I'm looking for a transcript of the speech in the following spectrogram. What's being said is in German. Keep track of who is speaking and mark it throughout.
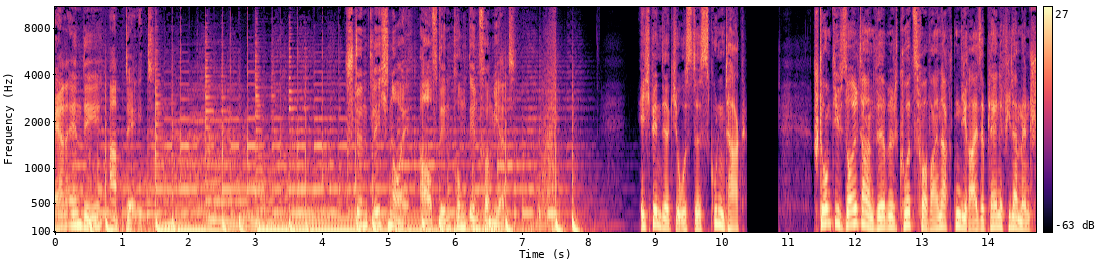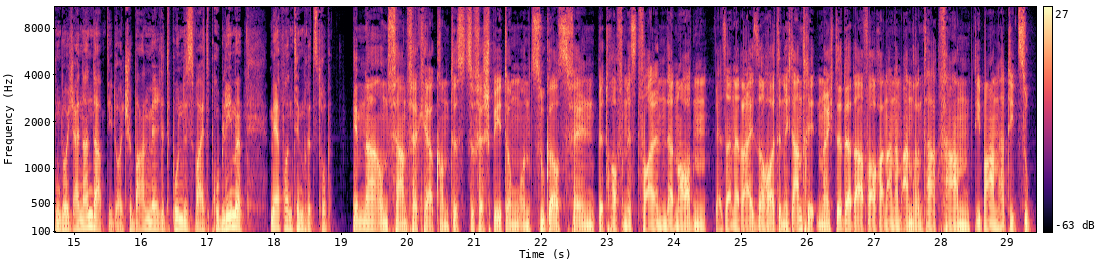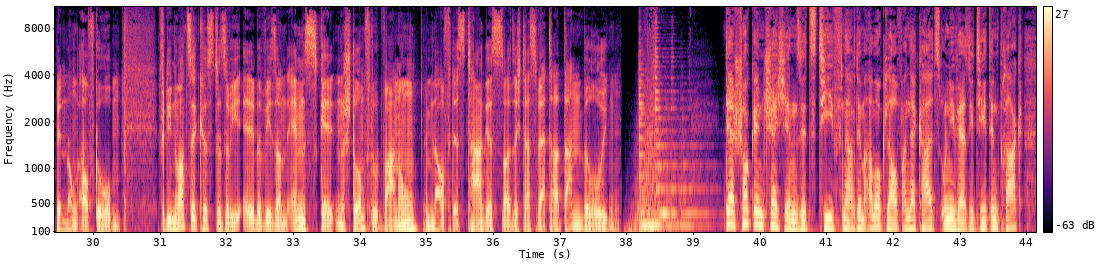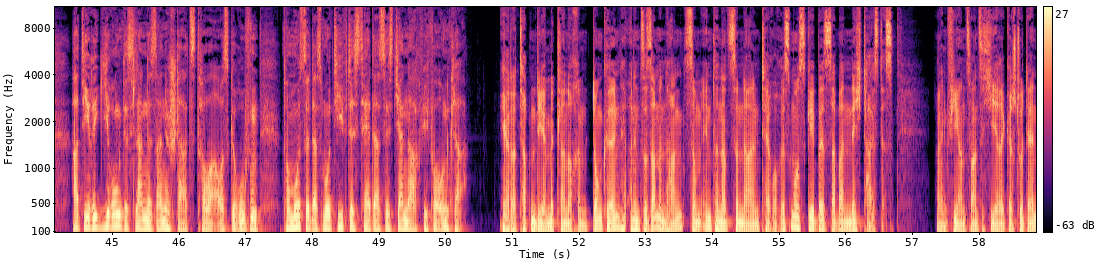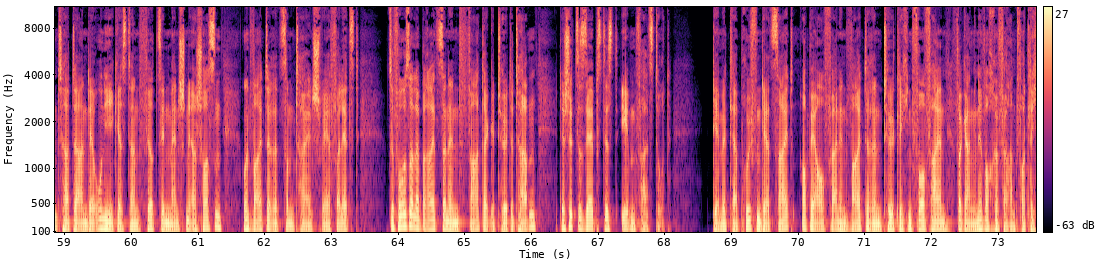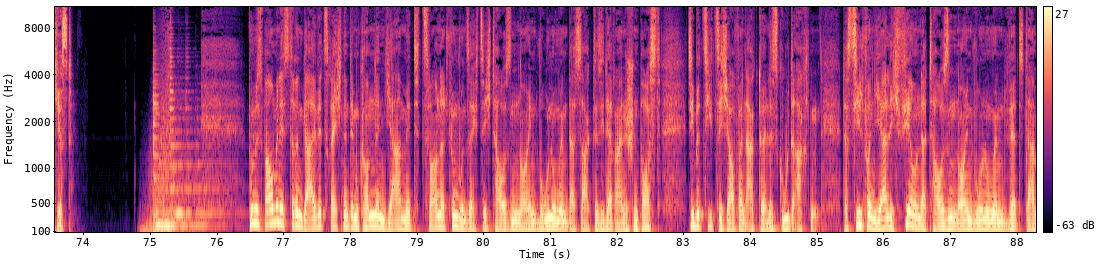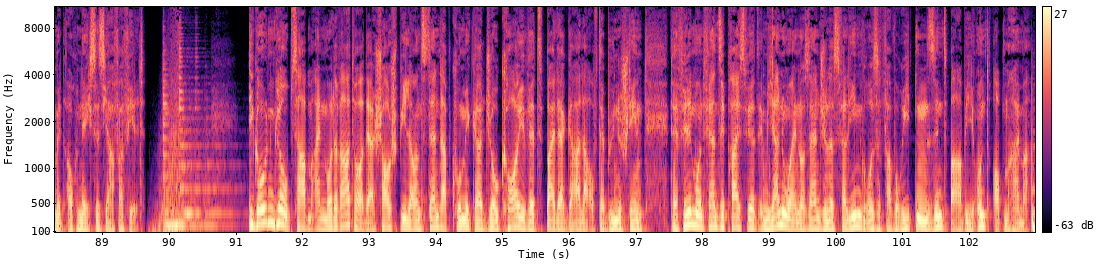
Speaker 1: RND Update. Stündlich neu. Auf den Punkt informiert.
Speaker 2: Ich bin Dirk Jostes. Guten Tag. Sturmtief Soltan wirbelt kurz vor Weihnachten die Reisepläne vieler Menschen durcheinander. Die Deutsche Bahn meldet bundesweit Probleme. Mehr von Tim Britztrup.
Speaker 3: Im Nah- und Fernverkehr kommt es zu Verspätungen und Zugausfällen. Betroffen ist vor allem der Norden. Wer seine Reise heute nicht antreten möchte, der darf auch an einem anderen Tag fahren. Die Bahn hat die Zugbindung aufgehoben. Für die Nordseeküste sowie Elbe, Weser und Ems gelten Sturmflutwarnungen. Im Laufe des Tages soll sich das Wetter dann beruhigen.
Speaker 2: Der Schock in Tschechien sitzt tief. Nach dem Amoklauf an der Karls-Universität in Prag hat die Regierung des Landes eine Staatstrauer ausgerufen. Tom Husse, das Motiv des Täters ist ja nach wie vor unklar.
Speaker 4: Ja, da tappen die Ermittler noch im Dunkeln. Einen Zusammenhang zum internationalen Terrorismus gebe es aber nicht, heißt es. Ein 24-jähriger Student hatte an der Uni gestern 14 Menschen erschossen und weitere zum Teil schwer verletzt. Zuvor soll er bereits seinen Vater getötet haben. Der Schütze selbst ist ebenfalls tot. Die Ermittler prüfen derzeit, ob er auch für einen weiteren tödlichen Vorfall vergangene Woche verantwortlich ist.
Speaker 2: Bundesbauministerin Geiwitz rechnet im kommenden Jahr mit 265.000 neuen Wohnungen, das sagte sie der Rheinischen Post. Sie bezieht sich auf ein aktuelles Gutachten. Das Ziel von jährlich 400.000 neuen Wohnungen wird damit auch nächstes Jahr verfehlt. Die Golden Globes haben einen Moderator. Der Schauspieler und Stand-up-Komiker Joe Coy wird bei der Gala auf der Bühne stehen. Der Film- und Fernsehpreis wird im Januar in Los Angeles verliehen. Große Favoriten sind Barbie und Oppenheimer.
